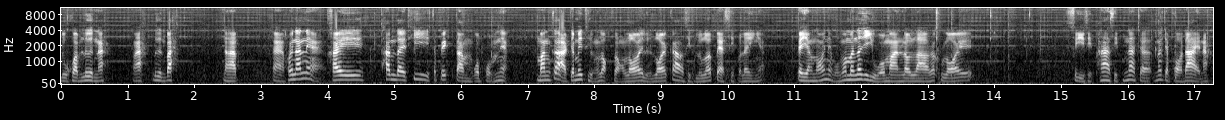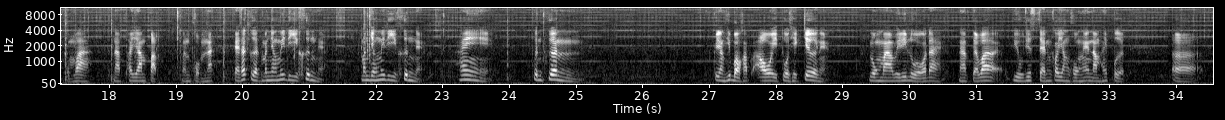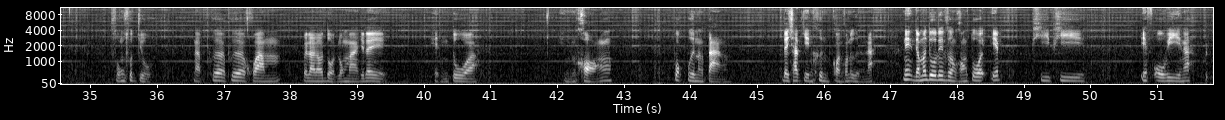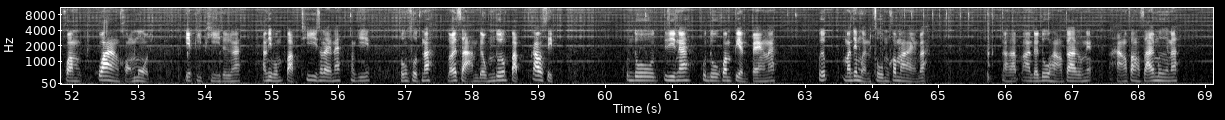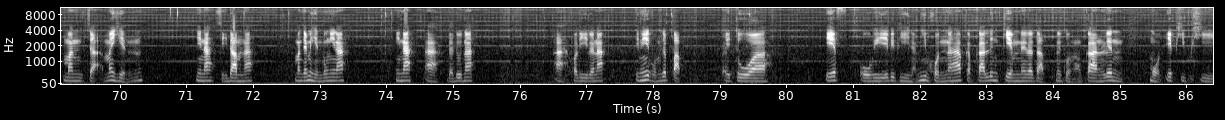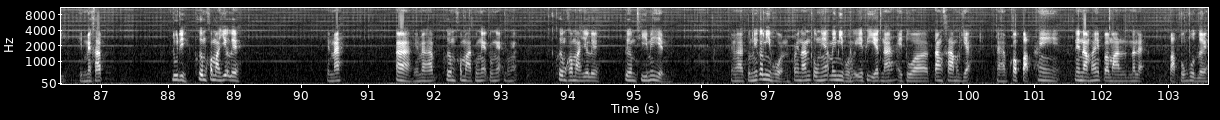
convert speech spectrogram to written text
ดูความลื่นนะมาลื่นปะนะครับอ่าเพราะนั้นเนี่ยใครท่านใดที่สเปคต่ำกว่าผมเนี่ยมันก็อาจจะไม่ถึงหรอก 200 หรือ 190 หรือ 180 อะไรอย่างเงี้ยแต่อย่างน้อยเนี่ยผมว่ามันน่าจะอยู่ประมาณราวๆสักร้อยสี่สิบห้าสิบน่าจะน่าจะพอได้นะ ผมว่านะพยายามปรับเหมือนผมนะ แต่ถ้าเกิดมันยังไม่ดีขึ้นเนี่ย มันยังไม่ดีขึ้นเนี่ย ให้เพื่อนๆก็อย่างที่บอกครับเอาไอ้ตัวเท็กเจอร์เนี่ย ลงมาเวลี่โลก็ได้นะครับ แต่ว่า view distance ก็ยังคงแนะนำให้เปิดสูงสุดอยู่นะเพื่อเพื่อความเวลาเราโดดลงมาจะได้เห็นตัว เห็นของพวกปืนต่างๆ ได้ชัดเจนขึ้นก่อนคนอื่นนะนี่เดี๋ยวมาดูในส่วนของตัว FPP FOV นะ ความกว้างของโหมด FPP ดูนะ อันนี้ผมปรับที่เท่าไหร่นะเมื่อกี้ สูงสุดนะร้อยสามเดี๋ยวผมดูต้องปรับเก้าสิบคุณดูดีๆนะ คุณดูความเปลี่ยนแปลงนะปึ๊บมันจะเหมือนซูมเข้ามาเห็นปะนะครับอะเดี๋ยวดูหางตาตรงเนี้ยหางฝั่งซ้ายมือนะ มันจะไม่เห็นนี่นะ สีดำนะ มันจะไม่เห็นตรงนี้นะ นี่นะ อะเดี๋ยวดูนะ อะพอดีเลยนะ ทีนี้ผมจะปรับไอตัว FOV FPP เนี่ยมีผลนะครับ กับการเล่นเกมในระดับในส่วนของการเล่น โหมด FPP เห็นไหมครับ ดูดิ เพิ่มเข้ามาเยอะเลย เห็นไหมอ่า เห็นไหมครับ เพิ่มเข้ามาตรงเนี้ยตรงเนี้ยตรงเนี้ย เพิ่มเข้ามาเยอะเลยเดิมทีไม่เห็น เห็นไหมครับตรงนี้ก็มีผล เพราะฉะนั้นตรงเนี้ยไม่มีผลกับ FPS นะ ไอตัวตั้งค่าเมื่อกี้นะครับ ก็ปรับให้แนะนำให้ประมาณนั่นแหละ ปรับสูงสุดเลย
